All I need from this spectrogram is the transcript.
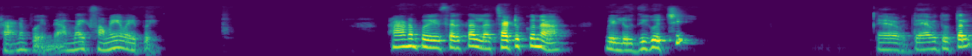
ప్రాణం పోయింది. ఆ అమ్మాయికి సమయం అయిపోయింది. ప్రాణం పోయేసరికల్లా చటుక్కున వీళ్ళు దిగొచ్చి దేవ దేవదూతలు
